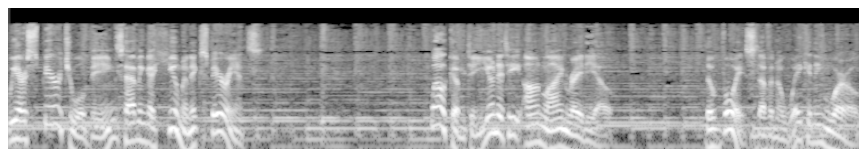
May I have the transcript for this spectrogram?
We are spiritual beings having a human experience. Welcome to Unity Online Radio, the voice of an awakening world.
